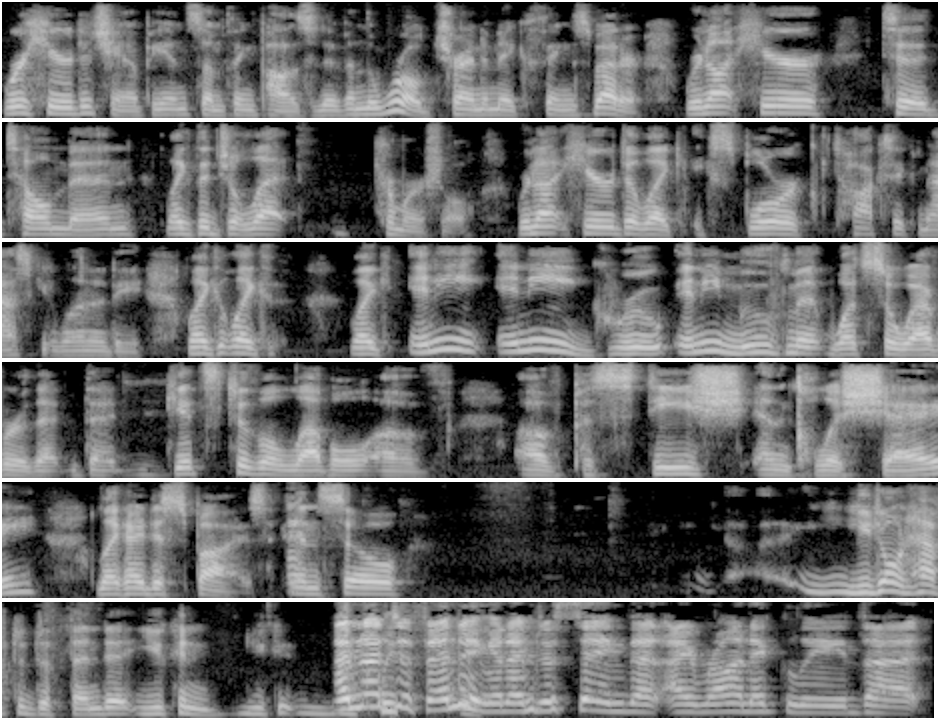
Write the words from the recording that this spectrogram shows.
We're here to champion something positive in the world, trying to make things better. We're not here to tell men like the Gillette commercial. We're not here to like explore toxic masculinity. Like like like any any group, any movement whatsoever that that gets to the level of of pastiche and cliche, like I despise. And so you don't have to defend it. You can. You can. I'm not please- defending it. I'm just saying that ironically, that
